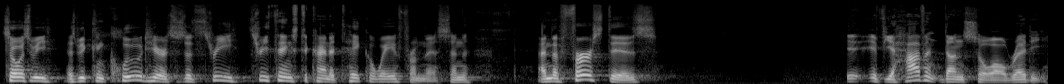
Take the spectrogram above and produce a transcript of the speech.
So as we as we conclude here, there's three three things to kind of take away from this, and and the first is if you haven't done so already,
